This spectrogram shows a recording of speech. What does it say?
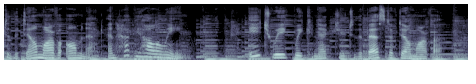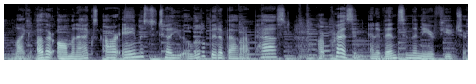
to the Delmarva Almanac and happy Halloween. Each week we connect you to the best of Delmarva. Like other almanacs, our aim is to tell you a little bit about our past, our present, and events in the near future.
